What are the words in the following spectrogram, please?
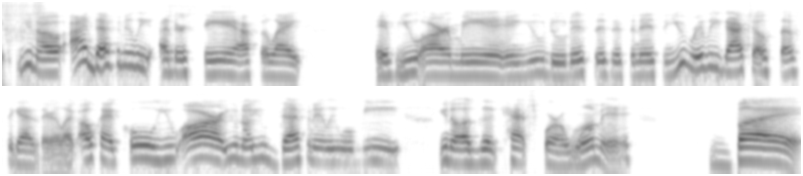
it. You know, I definitely understand. I feel like if you are a man and you do this, this, this, and this, and you really got your stuff together, like, okay, cool, you are, you know, you definitely will be, you know, a good catch for a woman. But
